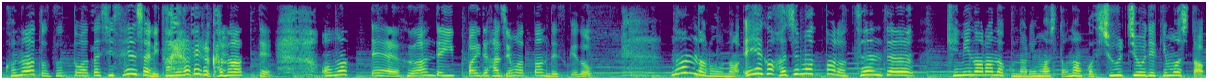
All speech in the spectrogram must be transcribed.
この後ずっと私戦車に耐えられるかなって思って不安でいっぱいで始まったんですけど、なんだろうな、映画始まったら全然気にならなくなりました。なんか集中できました。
